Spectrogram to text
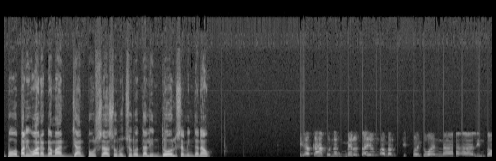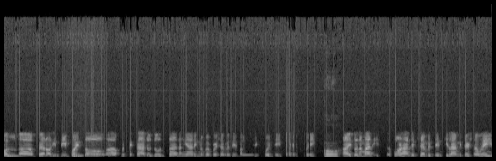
po ang paliwanag naman dyan po sa sunod-sunod na lindol sa Mindanao? Uh, kahapon nag meron tayong uh, mag 6.1 na uh, lindol uh, pero hindi po ito uh, protektado doon sa nangyaring November 17 mag 6.8 earthquake. Oo. Uh, ito naman is 417 kilometers away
